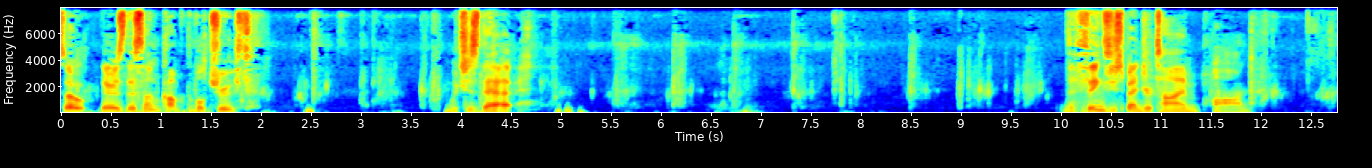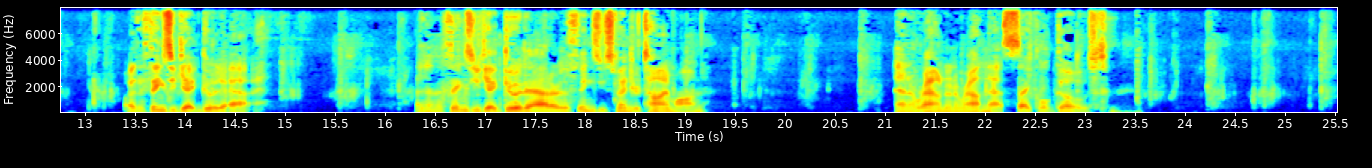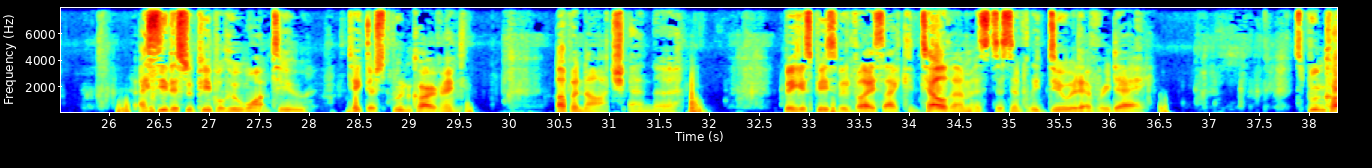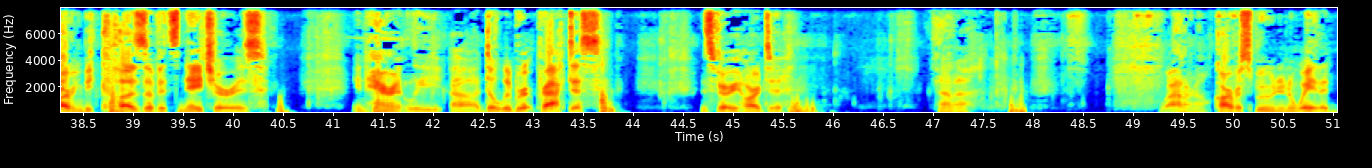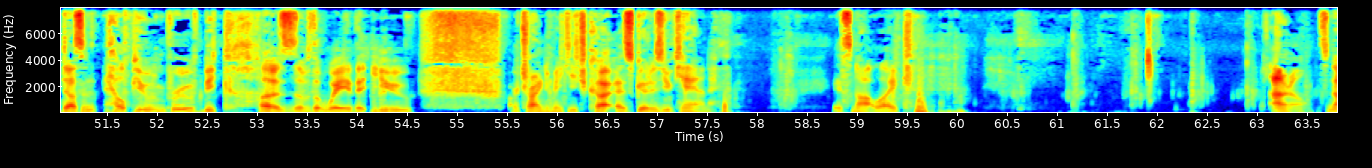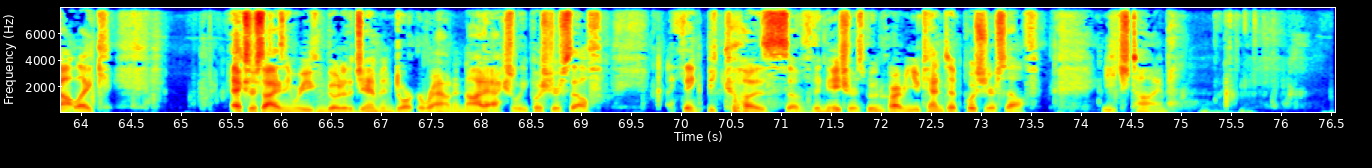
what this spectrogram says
So there's this uncomfortable truth, which is that the things you spend your time on are the things you get good at. And then the things you get good at are the things you spend your time on. And around and around that cycle goes. I see this with people who want to take their spoon carving up a notch. And the biggest piece of advice I can tell them is to simply do it every day. Spoon carving, because of its nature, is inherently uh, deliberate practice. It's very hard to kind of, I don't know, carve a spoon in a way that doesn't help you improve because of the way that you are trying to make each cut as good as you can. It's not like, I don't know, it's not like exercising where you can go to the gym and dork around and not actually push yourself. I think because of the nature of spoon carving, you tend to push yourself each time.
